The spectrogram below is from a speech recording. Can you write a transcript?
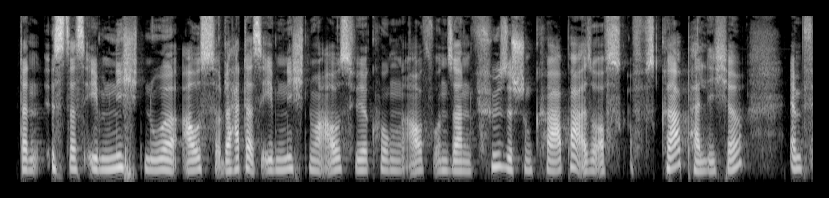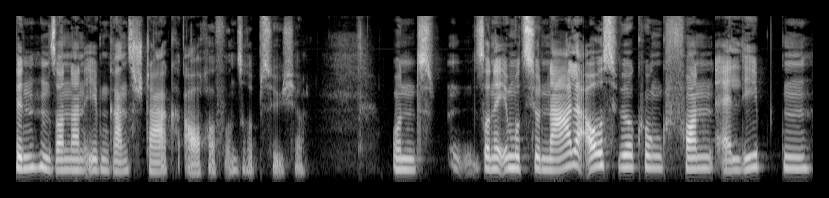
dann ist das eben nicht nur aus oder hat das eben nicht nur Auswirkungen auf unseren physischen Körper, also aufs, aufs körperliche Empfinden, sondern eben ganz stark auch auf unsere Psyche. Und so eine emotionale Auswirkung von erlebten,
